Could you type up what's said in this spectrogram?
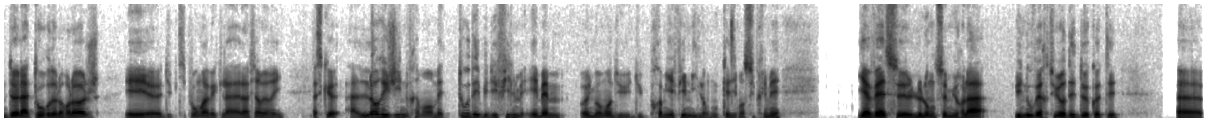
de la tour de l'horloge et euh, du petit pont avec l'infirmerie. Parce que à l'origine, vraiment, mais tout début du film et même au moment du, premier film, ils l'ont quasiment supprimé. Il y avait le long de ce mur-là une ouverture des deux côtés euh,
